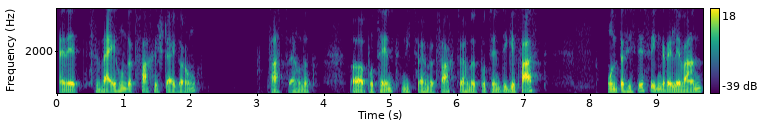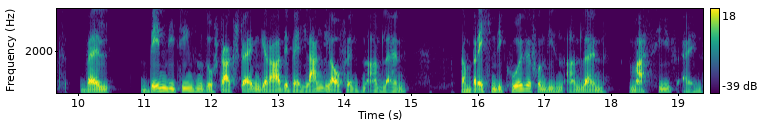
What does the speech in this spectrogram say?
eine 200-fache Steigerung, fast 200 äh, Prozent, nicht 200-fach, 200-prozentige fast. Und das ist deswegen relevant, weil wenn die Zinsen so stark steigen, gerade bei langlaufenden Anleihen, dann brechen die Kurse von diesen Anleihen massiv ein.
